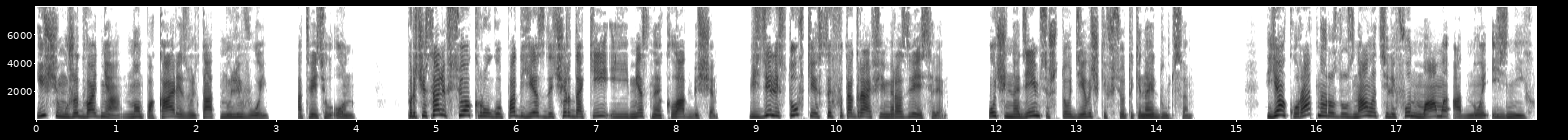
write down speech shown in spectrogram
«Ищем уже два дня, но пока результат нулевой», — ответил он. Прочесали всю округу, подъезды, чердаки и местное кладбище. Везде листовки с их фотографиями развесили. Очень надеемся, что девочки все-таки найдутся. Я аккуратно разузнала телефон мамы одной из них.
